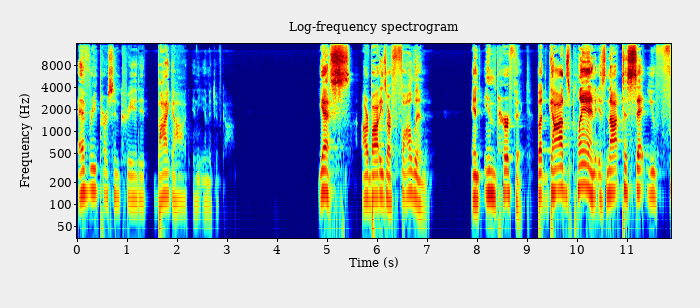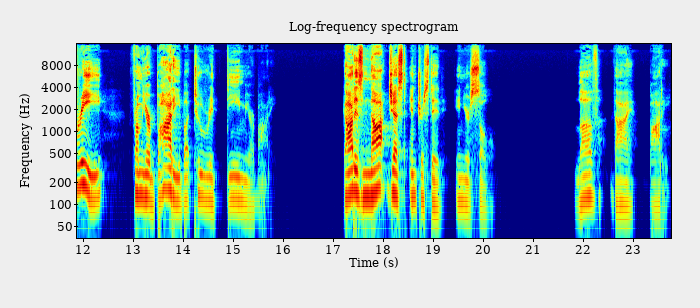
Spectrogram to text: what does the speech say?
every person created by God in the image of God. Yes, our bodies are fallen and imperfect, but God's plan is not to set you free from your body, but to redeem your body. God is not just interested in your soul. Love thy body.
